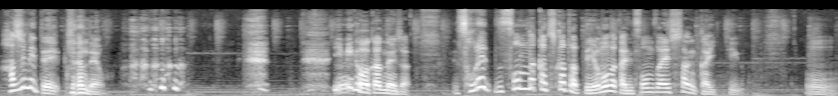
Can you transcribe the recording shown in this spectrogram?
初めてなんだよ 意味がわかんないじゃん。それ、そんな勝ち方って世の中に存在したんかいっていう。うん。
